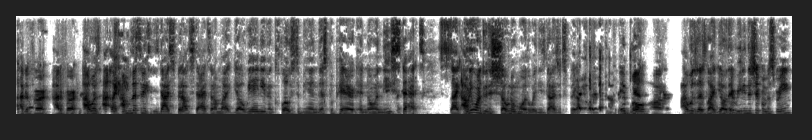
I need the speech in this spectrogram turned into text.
I defer. I defer. I was I, like, I'm listening to these guys spit out stats, and I'm like, yo, we ain't even close to being this prepared and knowing these stats. Like, I don't even want to do the show no more. The way these guys are spit out, all this stuff. they both are. I was just like, yo, they're reading this shit from a screen.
